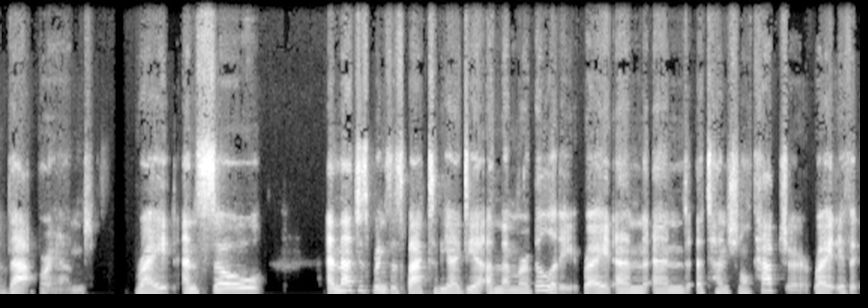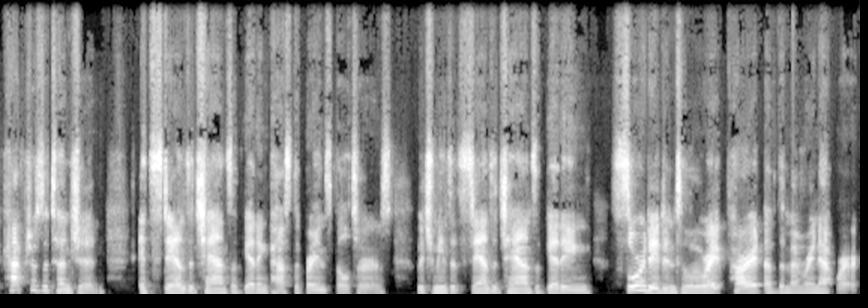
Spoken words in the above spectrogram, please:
that brand right? And so and that just brings us back to the idea of memorability right? And and attentional capture right? If it captures attention it stands a chance of getting past the brain's filters which means it stands a chance of getting sorted into the right part of the memory network.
